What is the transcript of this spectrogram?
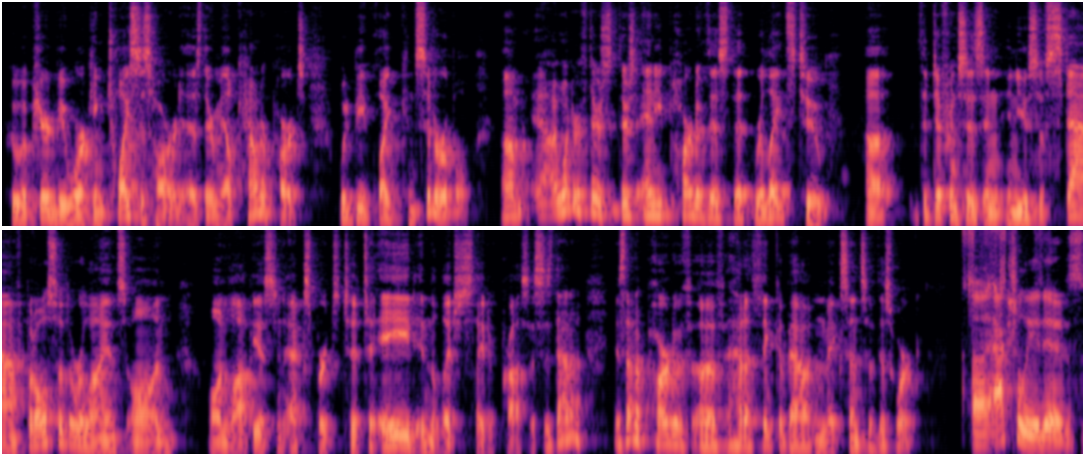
who appear to be working twice as hard as their male counterparts would be quite considerable. Um, I wonder if there's there's any part of this that relates to uh, the differences in, in use of staff, but also the reliance on on lobbyists and experts to, to aid in the legislative process. Is that a is that a part of, of how to think about and make sense of this work? Uh, actually, it is.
